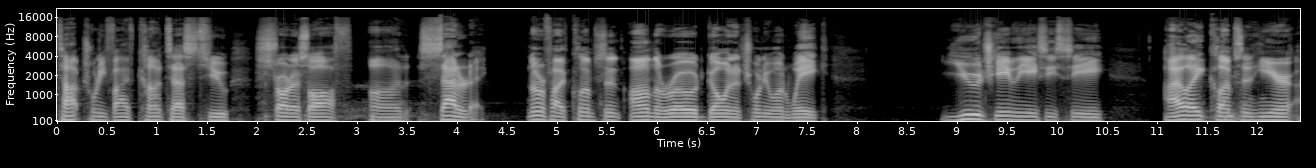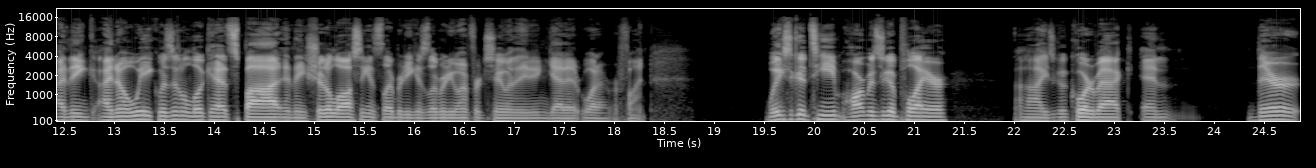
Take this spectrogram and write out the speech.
top 25 contests to start us off on Saturday. Number five, Clemson on the road going to 21 Wake. Huge game in the ACC. I like Clemson here. I think I know Wake was in a look ahead spot and they should have lost against Liberty because Liberty went for two and they didn't get it. Whatever, fine. Wake's a good team. Hartman's a good player. Uh, he's a good quarterback, and they're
